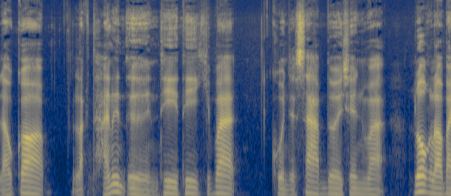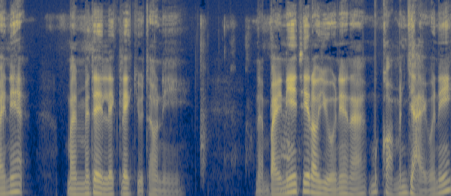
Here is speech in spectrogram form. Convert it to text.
แล้วก็หลักฐานอื่น ๆ ที่ที่คิดว่าควรจะทราบด้วยเช่นว่า โลกเราใบเนี้ยมันไม่ได้เล็ก ๆ อยู่เท่านี้โลกใบนี้ที่เราอยู่เนี่ยนะเมื่อก่อนมันใหญ่กว่านี้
